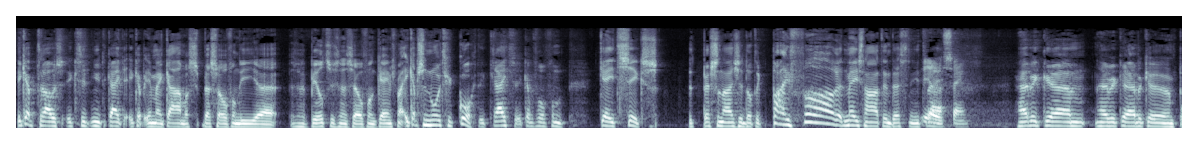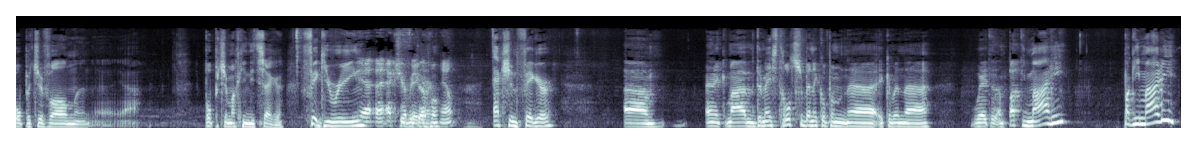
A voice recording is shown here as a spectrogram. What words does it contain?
Ik heb trouwens, ik zit nu te kijken, ik heb in mijn kamers best wel van die eh, beeldjes en zo van games, maar ik heb ze nooit gekocht. Ik krijg ze. Ik heb bijvoorbeeld van Kate Six, het personage dat ik by far het meest haat in Destiny 2. Ja, same. Heb ik, ehm, heb ik, heb ik een poppetje van. En, eh, ja. Poppetje mag je niet zeggen. Figurine. Ja, eh, action figure. Action figure. Ehm, en ik, maar de meest trotse ben ik op een. eh, ik heb een. hoe heet het? Een Patimari. Pakimari?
